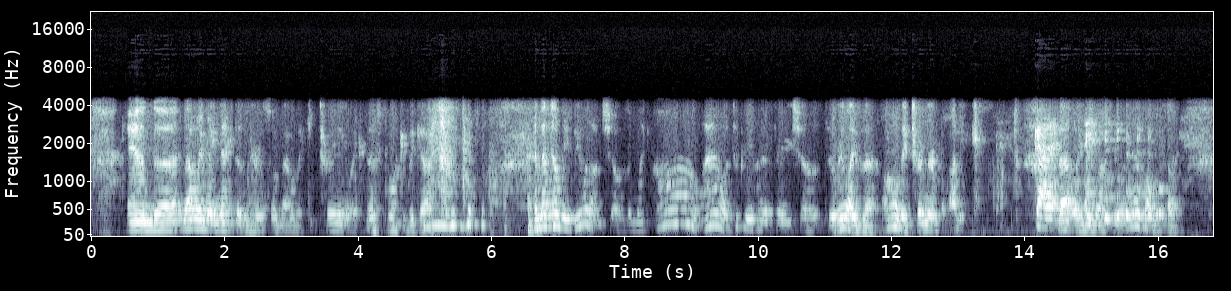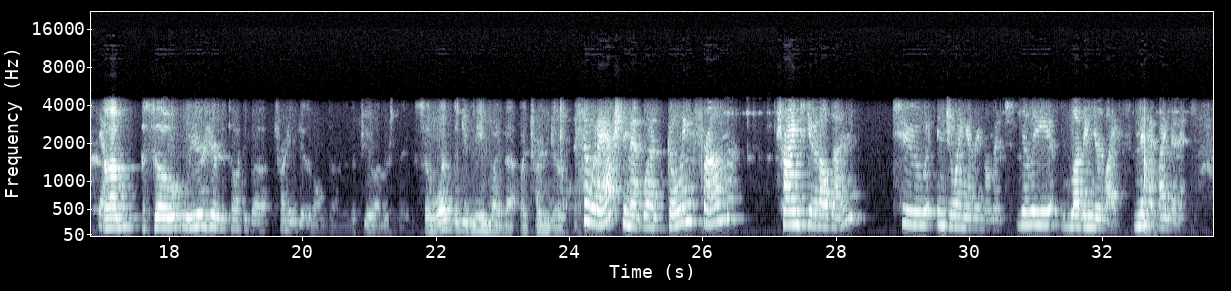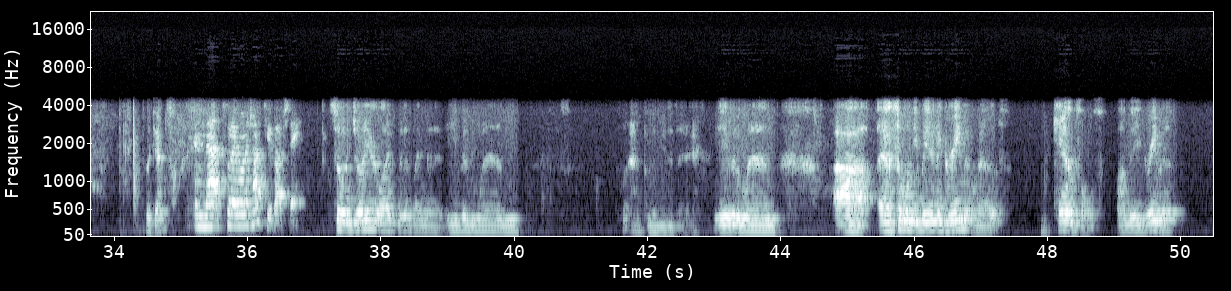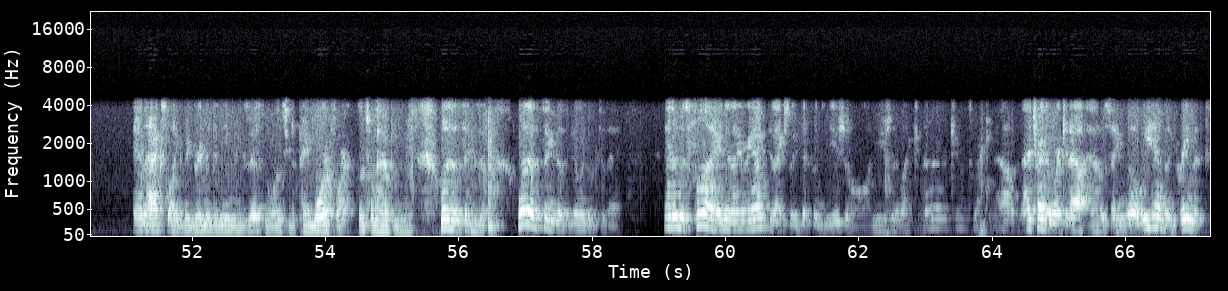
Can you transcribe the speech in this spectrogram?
And uh, that way my neck doesn't hurt so bad when I keep turning like this to look at the guests. and that's how they do it on shows. I'm like, oh wow, it took me 130 shows to realize that. Oh, they turn their body. Got it. That way they're not doing this all the time. Yeah. Um, so we are here to talk about trying to get it all done a few other things. So what did you mean by that, by trying to So what I actually meant was going from trying to get it all done to enjoying every moment, really loving your life minute by minute. Okay. And that's what I want to talk to you about today. So enjoy your life minute by minute, even when what happened to me today? Even when uh, someone you made an agreement with cancels on the agreement and acts like the agreement didn't even exist and wants you to pay more for it. That's what happened to me. One of the things that one of the things I was dealing with today. And it was fine, and I reacted actually different than usual. I'm usually like, oh, okay, let's work it out. And I tried to work it out, and I was saying, no, we have an agreement.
